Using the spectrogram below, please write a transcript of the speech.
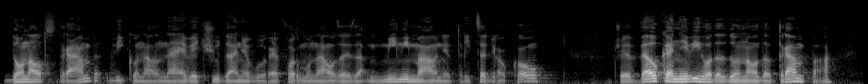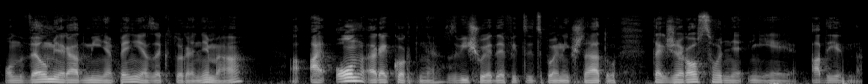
Donald Trump vykonal najväčšiu daňovú reformu naozaj za minimálne 30 rokov, čo je veľká nevýhoda Donalda Trumpa. On veľmi rád míňa peniaze, ktoré nemá, a aj on rekordne zvyšuje deficit Spojených štátov, takže rozhodne nie je ad jedna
